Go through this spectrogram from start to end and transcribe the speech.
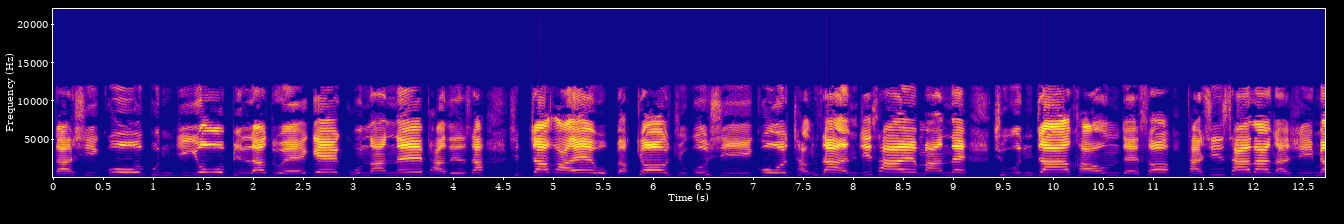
나시고 본지요 빌라도에게 고난을 받으사 십자가에 못 박혀 죽으시고 장사한 지 사흘 만에 죽은 자 가운데서 다시 살아나시며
